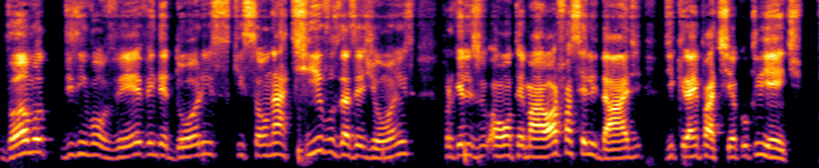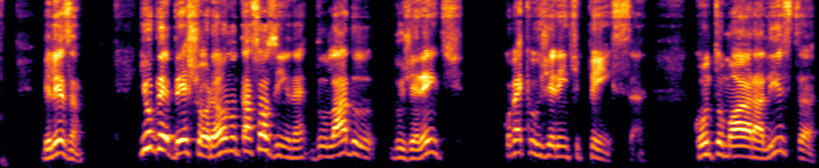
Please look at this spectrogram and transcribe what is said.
vamos desenvolver vendedores que são nativos das regiões, porque eles vão ter maior facilidade de criar empatia com o cliente. Beleza? E o bebê chorão não está sozinho, né? Do lado do gerente, como é que o gerente pensa? Quanto maior a lista,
